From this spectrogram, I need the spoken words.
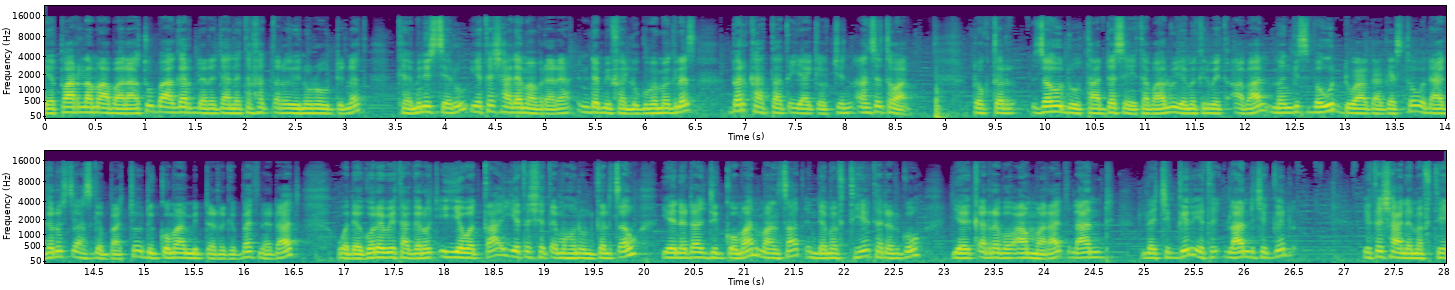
የፓርላማ አባላቱ በአገር ደረጃ ለተፈጠረው የኑሮ ውድነት ከሚኒስቴሩ የተሻለ ማምራሪያ እንደሚፈልጉ በመግለጽ በርካታ ጥያቄዎችን አንስተዋል ዶር ዘውዱ ታደሰ የተባሉ የምክር ቤት አባል መንግሥት በውድ ዋጋ ገዝቶ ወደ ሀገር ውስጥ ያስገባቸው ድጎማ የሚደረግበት ነዳጅ ወደ ጎረቤት ሀገሮች እየወጣ እየተሸጠ መሆኑን ገልጸው የነዳጅ ድጎማን ማንሳት እንደ መፍትሄ ተደርጎ የቀረበው አማራጭ ለአንድ ችግር የተሻለ መፍትሄ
